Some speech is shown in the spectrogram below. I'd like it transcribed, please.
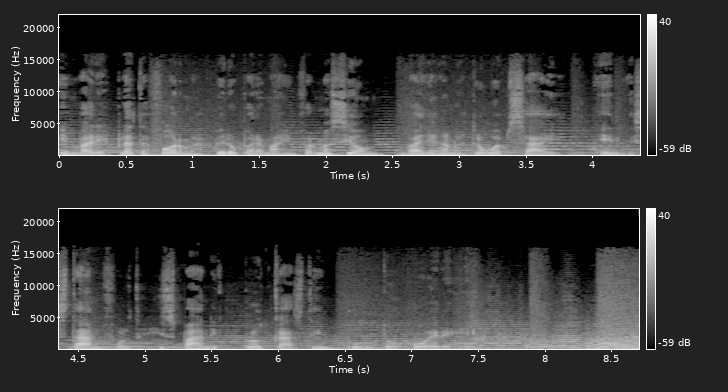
en varias plataformas, pero para más información vayan a nuestro website en stanfordhispanicbroadcasting.org.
